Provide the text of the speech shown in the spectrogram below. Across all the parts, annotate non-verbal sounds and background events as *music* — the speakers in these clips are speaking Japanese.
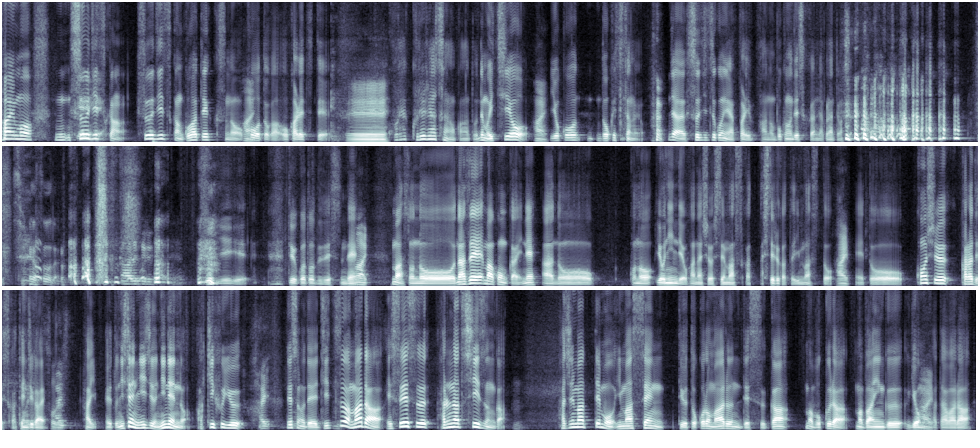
前もん数日間数日間ゴアテックスのコートが置かれてて、えこれくれるやつなのかなとでも一応。横をどけてたのよじゃあ数日後にはやっぱりあの僕のデスクがなくなってました *laughs* それはそうだろう。使われてる。*laughs* いえいえ *laughs* ということでですね、はい。まあそのなぜ、まあ、今回ねあのこの4人でお話をしてますかしてるかと言いますと,、はい。えっと今週からですか展示会そうです。はい、えっと2022年の秋冬はい。ですので実はまだ SS 春夏シーズンがうん始まってもいませんっていうところもあるんですが、まあ、僕ら、まあ、バイング業務傍ら、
